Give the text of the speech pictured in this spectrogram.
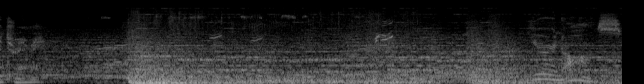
I dreaming? You're in Oz.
